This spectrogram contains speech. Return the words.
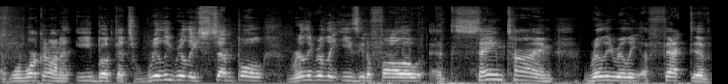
And we're working on an ebook that's really, really simple, really, really easy to follow, at the same time, really, really effective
